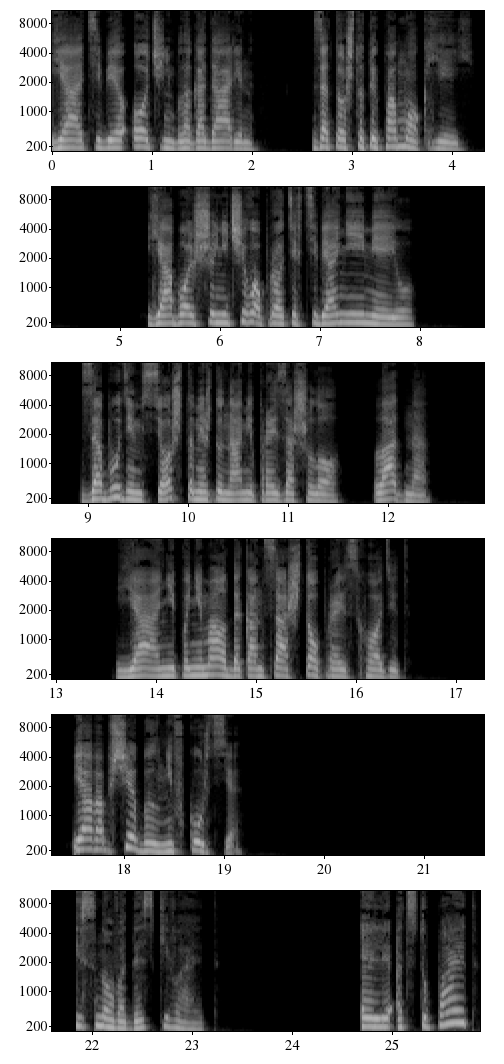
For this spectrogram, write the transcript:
Я тебе очень благодарен за то, что ты помог ей. Я больше ничего против тебя не имею. Забудем все, что между нами произошло, ладно? Я не понимал до конца, что происходит. Я вообще был не в курсе. И снова Дэс кивает. Элли отступает,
